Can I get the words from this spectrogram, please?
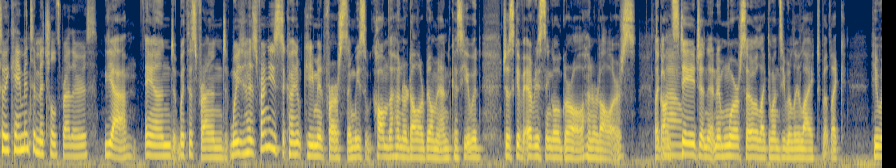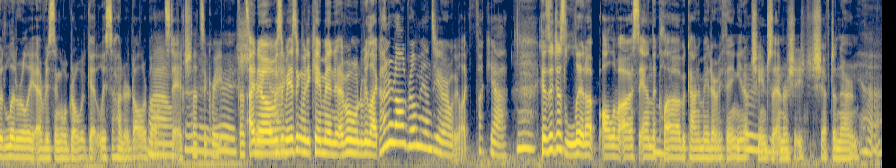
so he came into Mitchell's Brothers. Yeah, and with his friend, we, his friend used to kind of came in first, and we used to call him the hundred dollar bill man because he would just give every single girl a hundred dollars, like Wow. on stage, and, and more so like the ones he really liked. But like he would literally every single girl would get at least a hundred dollar bill Wow, on stage. that's a great. wish. That's a I great know it was amazing when he came in. Everyone would be like, "Hundred dollar bill man's here," and we were like, "Fuck yeah," because it just lit up all of us and the Mm. club. It kind of made everything, you know, change the energy shift in there. And Yeah.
